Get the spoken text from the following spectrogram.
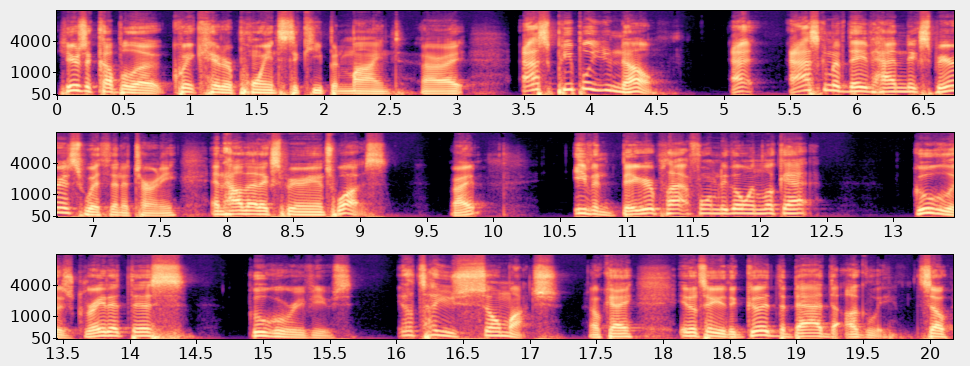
here's a couple of quick hitter points to keep in mind. All right. Ask people you know. Ask them if they've had an experience with an attorney and how that experience was. Right. Even bigger platform to go and look at. Google is great at this. Google reviews. It'll tell you so much. Okay. It'll tell you the good, the bad, the ugly. So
